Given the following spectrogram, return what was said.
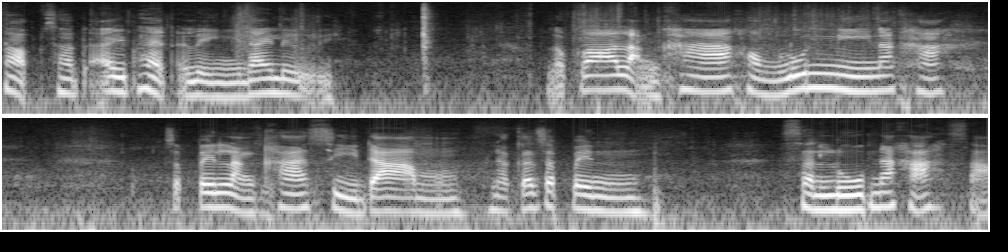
ศัพท์ชาร์จ iPad อะไรอย่างนี้ได้เลย แล้วก็หลังคาของรุ่นนี้นะคะ จะเป็นหลังคาสีดำแล้วก็จะเป็นซันรูฟนะคะ สา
